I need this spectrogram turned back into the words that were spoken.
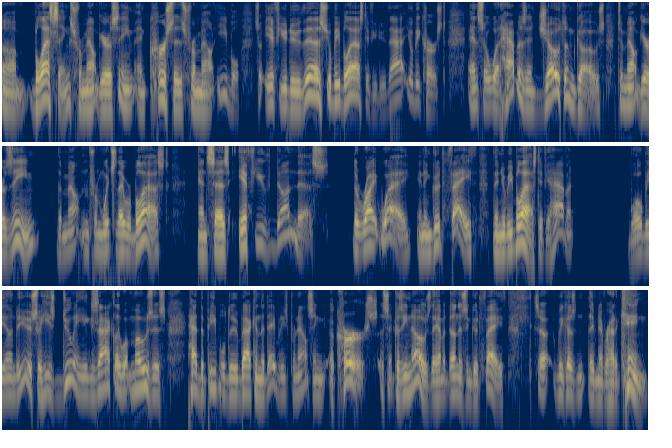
um, blessings from Mount Gerizim and curses from Mount Ebal. So if you do this, you'll be blessed. If you do that, you'll be cursed. And so what happens is Jotham goes to Mount Gerizim, the mountain from which they were blessed, and says, if you've done this, the right way and in good faith, then you'll be blessed. If you haven't, woe be unto you. So he's doing exactly what Moses had the people do back in the day, but he's pronouncing a curse because he knows they haven't done this in good faith. So because they've never had a king,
